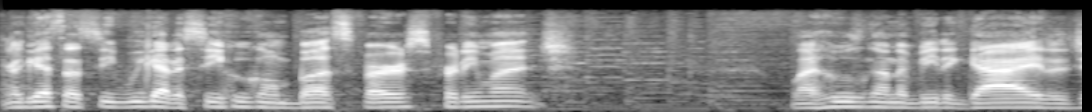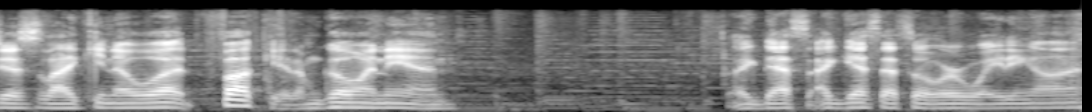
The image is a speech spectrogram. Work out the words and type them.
I guess I see we gotta see who gonna bust first pretty much. Like who's gonna be the guy to just like, you know what? Fuck it, I'm going in. Like that's I guess that's what we're waiting on.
